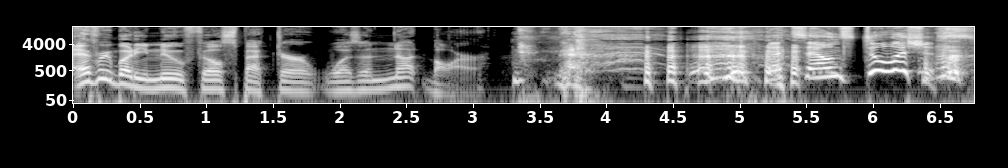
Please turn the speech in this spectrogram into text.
everybody knew Phil Spector was a nut bar. That sounds delicious.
